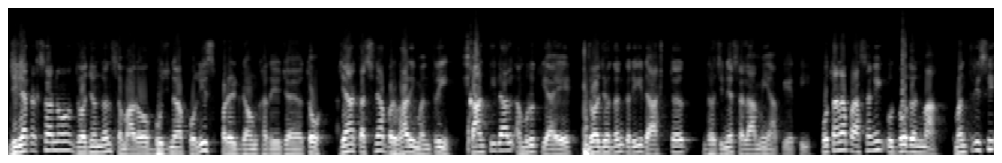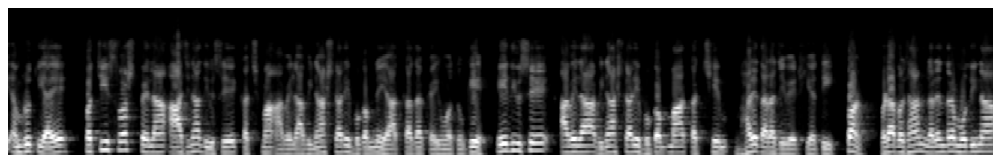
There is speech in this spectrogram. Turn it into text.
જિલ્લા કક્ષાનો ધ્વજવંદન સમારોહ ભુજના પોલીસ પરેડ ગ્રાઉન્ડ ખાતે યોજાયો હતો, જ્યાં કચ્છના પ્રભારી મંત્રી કાંતિલાલ અમૃતિયાએ ધ્વજવંદન કરી રાષ્ટ્ર ધ્વજને સલામી આપી હતી. પોતાના પ્રાસંગિક ઉદ્બોધનમાં મંત્રી શ્રી અમૃતિયાએ પચીસ વર્ષ પહેલા આજના દિવસે કચ્છમાં આવેલા વિનાશકારી ભૂકંપને યાદ કરતા કહ્યું હતું કે, એ દિવસે આવેલા વિનાશકારી ભૂકંપમાં કચ્છે ભારે તારાજી વેઠી હતી. પણ વડાપ્રધાન નરેન્દ્ર મોદીના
